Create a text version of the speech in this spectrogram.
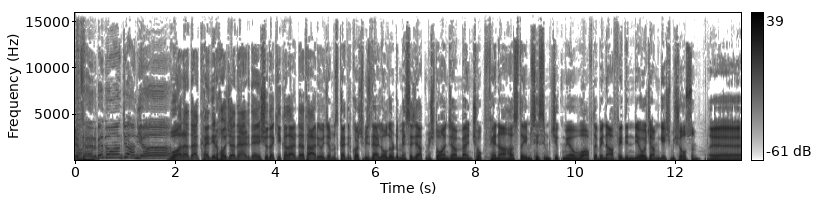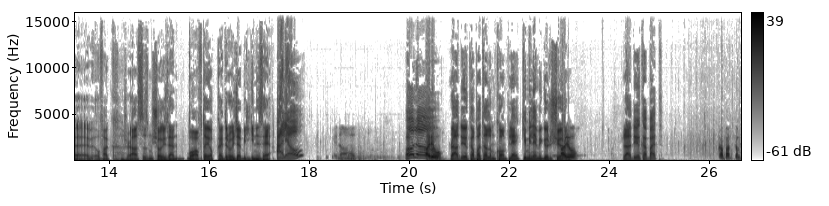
Yeter be doğan can ya Bu arada Kadir Hoca nerede? Şu dakikalarda tarih hocamız Kadir Koç bizlerle olurdu. Mesaj atmış Doğancan ben çok fena hastayım sesim çıkmıyor bu hafta beni affedin diye hocam geçmiş olsun. Ee, ufak rahatsızmış o yüzden bu hafta yok Kadir Hoca bilginize. Alo. Alo. Alo. Radyoyu kapatalım komple. Kiminle mi görüşüyorum? Alo. Radyoyu kapat. Kapattım.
